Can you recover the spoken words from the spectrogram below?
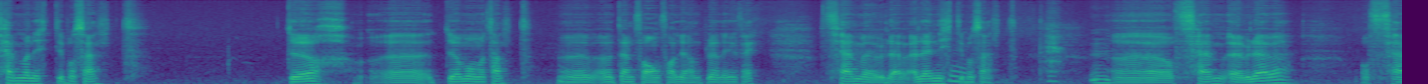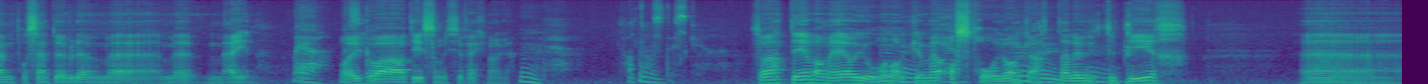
95% dør, eh, dør momentant. Mm. den form for hjerneblødning jeg fikk. Fem overlever, eller 90 Eh, Og fem overlever, og 5% overlever med, med mein. Ja. Og jeg var av de som ikke fikk noe. Fantastisk. Så at det var med og gjorde noe med oss, tror jeg òg. At det, det blir eh,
